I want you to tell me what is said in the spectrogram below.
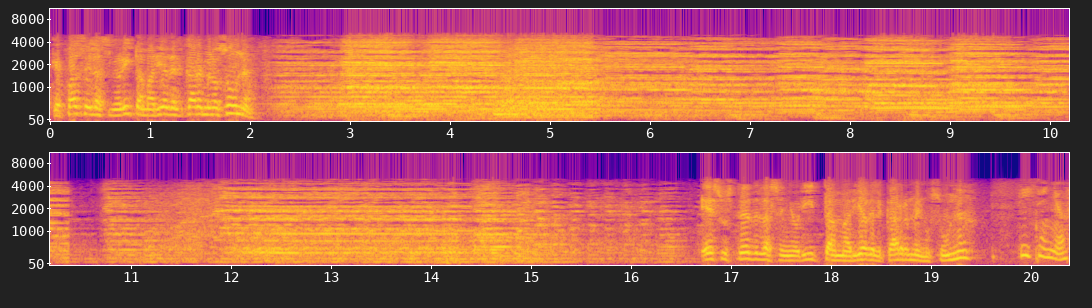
Que pase la señorita María del Carmen Osuna. ¿Es usted la señorita María del Carmen Osuna? Sí, señor.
